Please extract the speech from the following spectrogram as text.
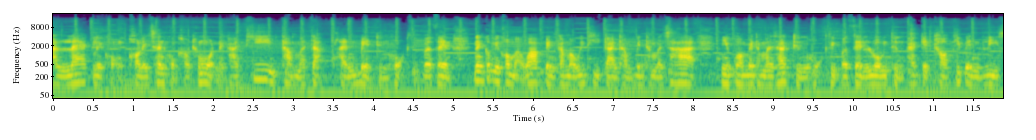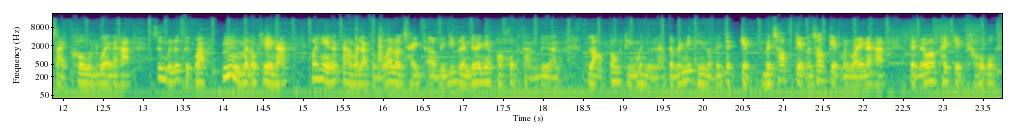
อันแรกเลยของคอลเลคชันของเขาทั้งหมดนะคะที่ทำมาจากแพลนเบดถึง 60%นั่นก็มีความหมายว่าเป็นกรรมวิธีการทำเป็นธรรมชาติ มีความเป็นธรรมชาติถึง 60%รวมถึงแพ็กเกจเขาที่เป็นรีไซเคิลด้วยนะคะ ซึ่งเป็นรู้สึกว่า อืม มันโอเคนะ เพราะยังไงก็ตามเวลาสมมติว่าเราใช้เอ่อ beauty blender เนี่ยพอครบ 3 เดือน เราต้องทิ้งมันอยู่แล้ว แต่ไม่ไม่ทิ้งเราไปจะเก็บไปชอบเก็บมันชอบเก็บมันไว้นะคะ แต่ไม่ว่าแพ็กเกจเขาโอเค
